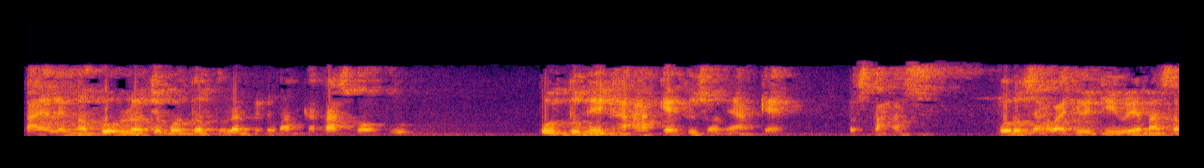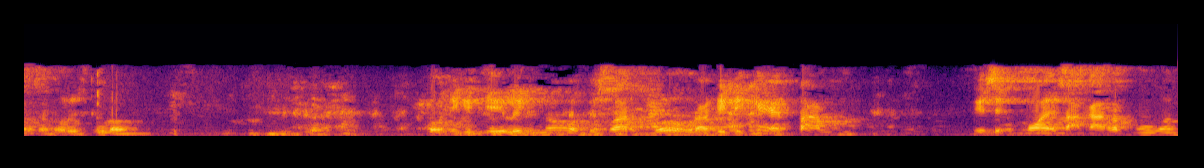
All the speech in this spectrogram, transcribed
Eling mabuk lo coba dodolan minuman keras kok Bu. Untungnya gak akeh dosane akeh. Terus mas, urus awak dewi-dewi mas, tak usah ngurus pulau. Oh niki giling no, wis warga ora ditiketam. Isik moe sak karepmu kon.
